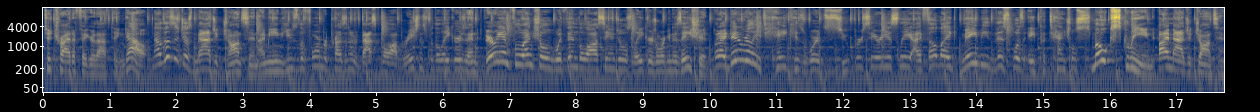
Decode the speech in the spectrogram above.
to try to figure that thing out. Now, this is just Magic Johnson. I mean, he was the former president of basketball operations for the Lakers and very influential within the Los Angeles Lakers organization. But I didn't really take his words super seriously. I felt like maybe this was a potential smokescreen by Magic Johnson.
